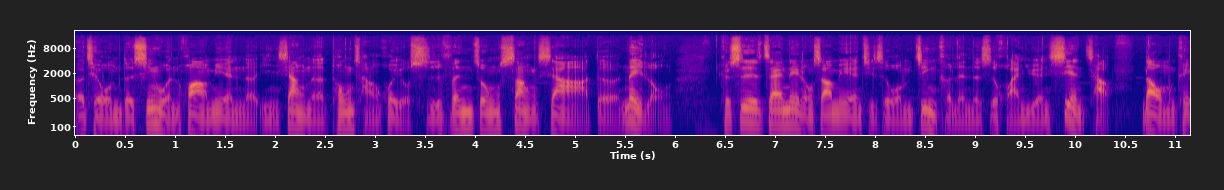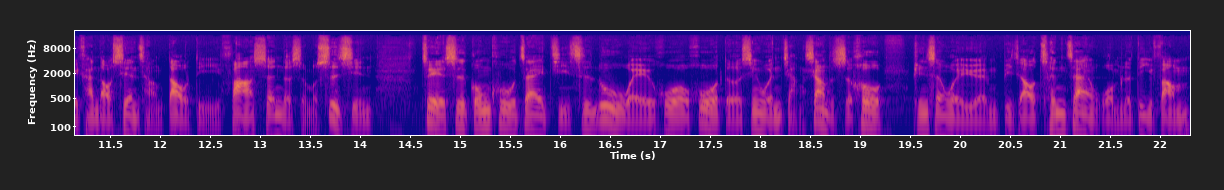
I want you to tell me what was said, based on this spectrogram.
而且我们的新闻画面呢，影像呢，通常会有十分钟上下的内容。可是，在内容上面，其实我们尽可能的是还原现场，那我们可以看到现场到底发生了什么事情。这也是公库在几次入围或获得新闻奖项的时候，评审委员比较称赞我们的地方。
